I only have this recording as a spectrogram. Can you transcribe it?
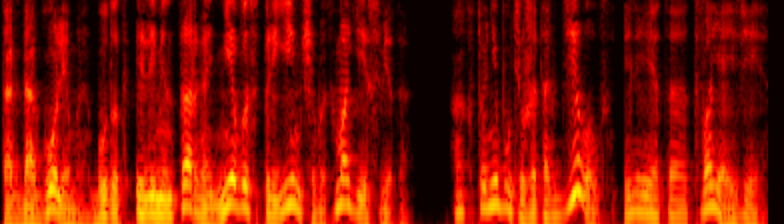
Тогда големы будут элементарно невосприимчивы к магии света. А кто-нибудь уже так делал, или это твоя идея?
